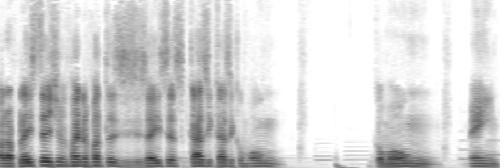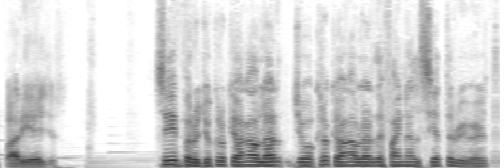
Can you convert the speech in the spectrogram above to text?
para PlayStation Final Fantasy XVI es casi, casi como un, como un main party de ellos. Sí, pero yo creo que van a hablar, yo creo que van a hablar de Final 7 Rebirth.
